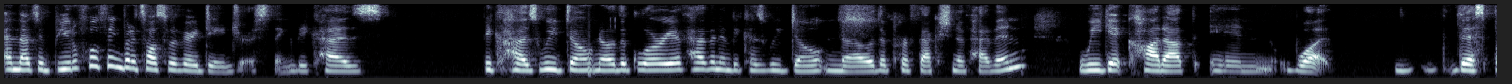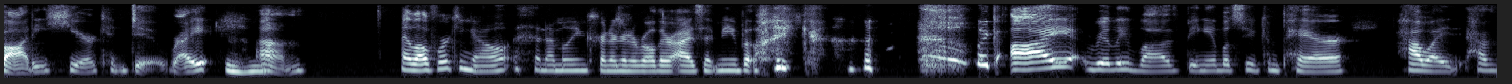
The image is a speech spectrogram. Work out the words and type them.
and that's a beautiful thing but it's also a very dangerous thing because because we don't know the glory of heaven and because we don't know the perfection of heaven, we get caught up in what this body here can do, right? Mm-hmm. Um, I love working out, and Emily and Kern are gonna roll their eyes at me, but like, like I really love being able to compare how I have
